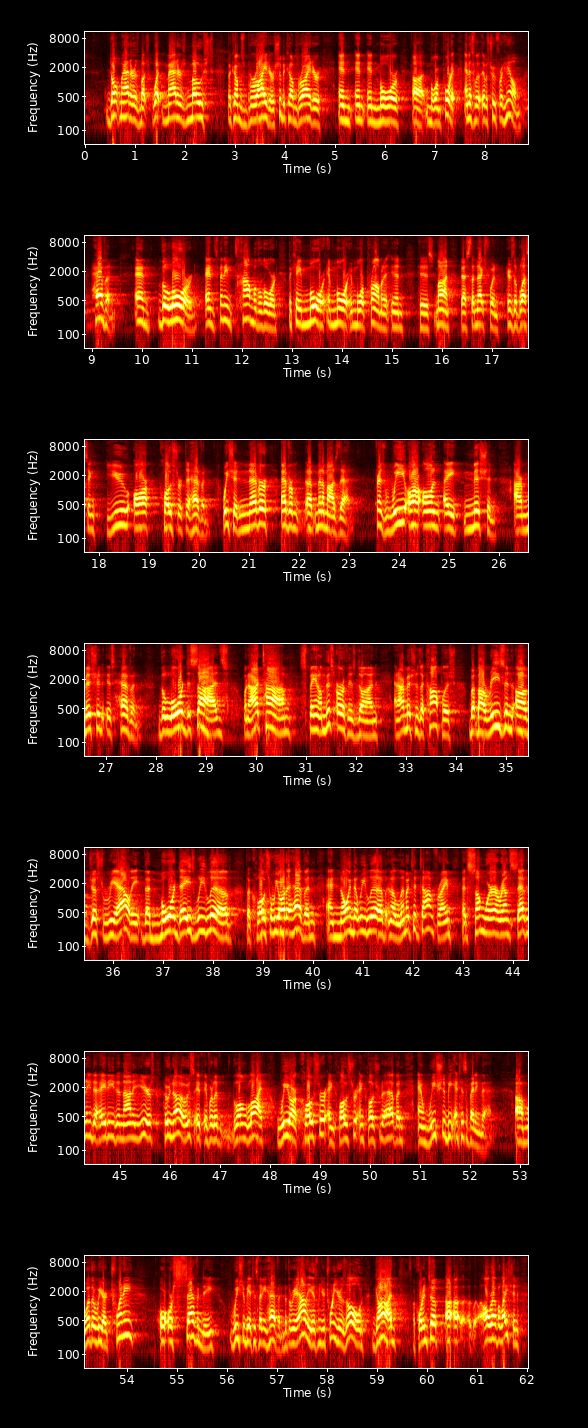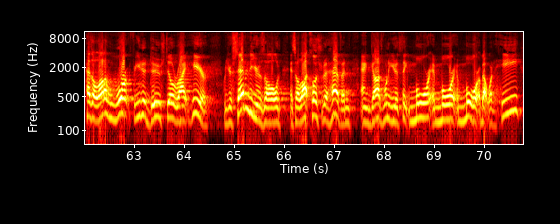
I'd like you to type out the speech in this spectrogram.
don't matter as much. What matters most becomes brighter, should become brighter and, and, and more, uh, more important. And that's what it was true for him. Heaven and the Lord and spending time with the Lord became more and more and more prominent in his mind. That's the next one. Here's the blessing you are closer to heaven. We should never, ever uh, minimize that. Friends, we are on a mission. Our mission is heaven. The Lord decides when our time span on this earth is done and our mission is accomplished, but by reason of just reality, the more days we live, the closer we are to heaven, and knowing that we live in a limited time frame, that somewhere around 70 to 80 to 90 years, who knows if, if we live a long life, we are closer and closer and closer to heaven, and we should be anticipating that. Um, whether we are 20 or, or 70, we should be anticipating heaven. But the reality is, when you're 20 years old, God, according to uh, uh, all revelation, has a lot of work for you to do still right here. When you're 70 years old, it's a lot closer to heaven, and God's wanting you to think more and more and more about what He,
